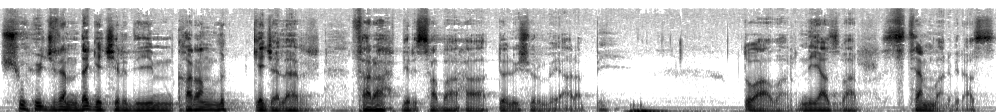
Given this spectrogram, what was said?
Şu hücremde geçirdiğim karanlık geceler ferah bir sabaha dönüşür mü ya Rabbi? Dua var, niyaz var, sitem var biraz.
